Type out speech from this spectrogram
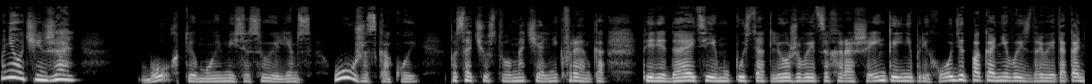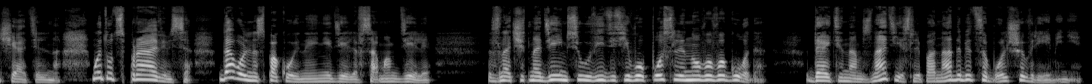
Мне очень жаль». «Бог ты мой, миссис Уильямс, ужас какой!» — посочувствовал начальник Фрэнка. «Передайте ему, пусть отлеживается хорошенько и не приходит, пока не выздоровеет окончательно. Мы тут справимся. Довольно спокойная неделя в самом деле. Значит, надеемся увидеть его после Нового года. Дайте нам знать, если понадобится больше времени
